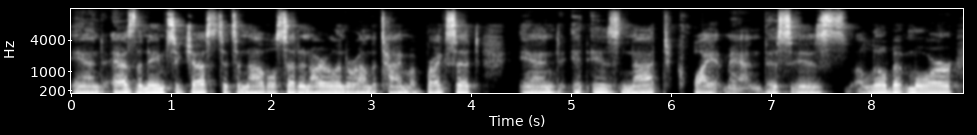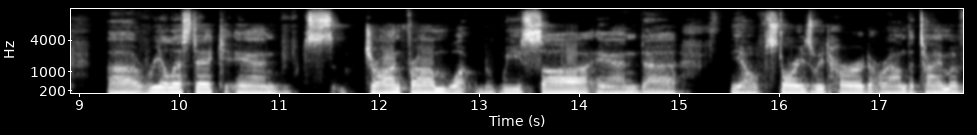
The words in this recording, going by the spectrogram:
And as the name suggests, it's a novel set in Ireland around the time of Brexit. And it is not Quiet Man. This is a little bit more uh, realistic and drawn from what we saw and uh, you know stories we'd heard around the time of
